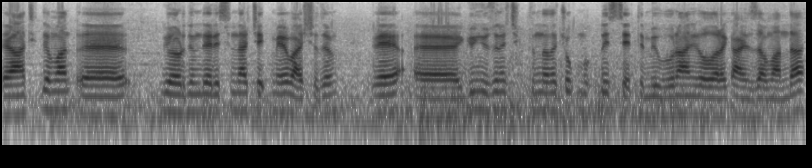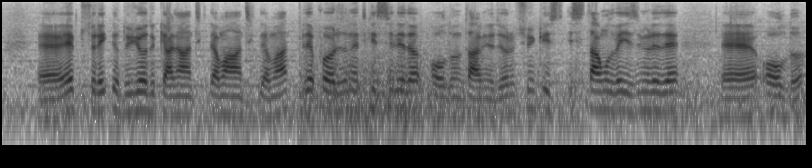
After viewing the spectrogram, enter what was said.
Ve antik liman e, gördüğümde resimler çekmeye başladım. Ve e, gün yüzüne çıktığımda da çok mutlu hissettim bir Burhaniyeli olarak aynı zamanda. E, hep sürekli duyuyorduk yani antik liman, antik liman. Bir de projenin etkisiyle de olduğunu tahmin ediyorum. Çünkü İs- İstanbul ve İzmir'de de e, oldu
